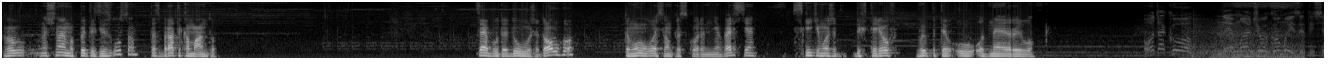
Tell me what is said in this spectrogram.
Починаємо пити зі злусом та збирати команду. Це буде дуже довго, тому ось вам прискорена версія. Скільки може Дегтярьов випити у одне рило. Отако. Нема чого комизитися.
